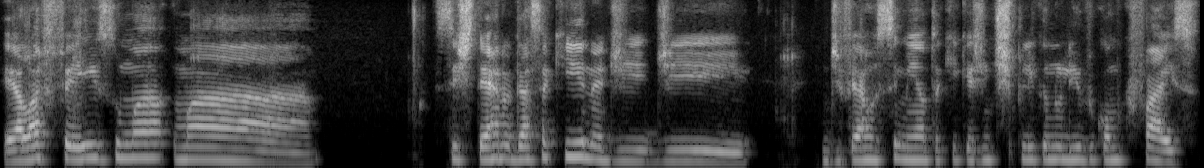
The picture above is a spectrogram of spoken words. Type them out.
Ela fez uma, uma cisterna dessa aqui, né, de, de, de ferro-cimento aqui, que a gente explica no livro como que faz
